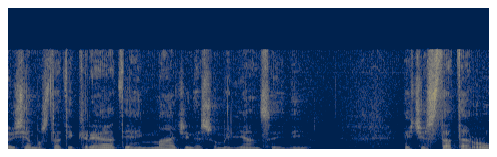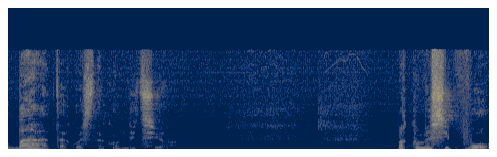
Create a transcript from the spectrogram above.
Noi siamo stati creati a immagine e somiglianza di Dio e ci è stata rubata questa condizione. Ma come si può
